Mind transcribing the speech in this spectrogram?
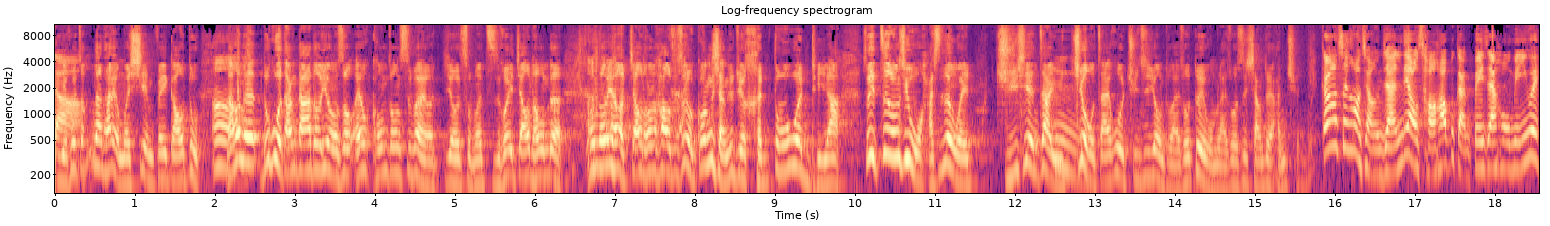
啊，也会撞。那它有没有限飞高度？然后呢，如果当大家都用的时候，哎呦，空中是不是有有什么指挥交通的？空中要有交通号志，所以我光想就觉得很多问题啊。所以这东西我还是认为。局限在于救灾或军事用途来说，对我们来说是相对安全的。刚刚正好讲燃料槽，他不敢背在后面，因为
